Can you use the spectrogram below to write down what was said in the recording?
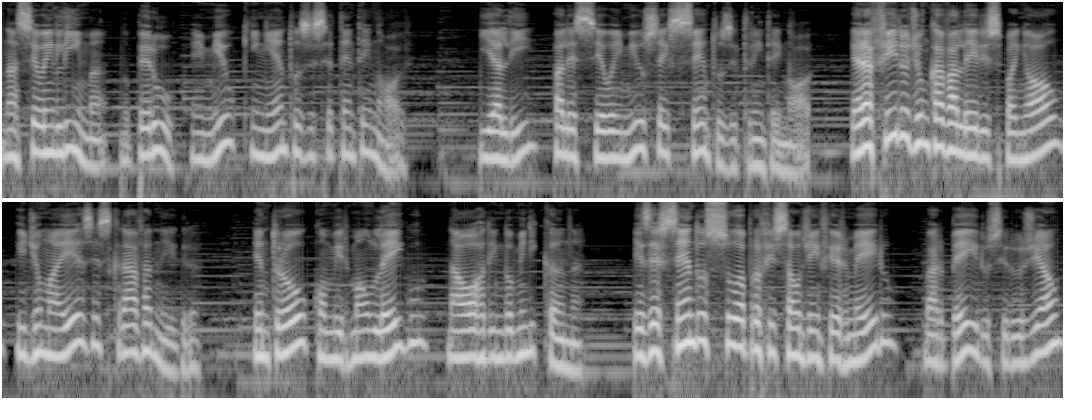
nasceu em Lima, no Peru, em 1579 e ali faleceu em 1639. Era filho de um cavaleiro espanhol e de uma ex-escrava negra entrou como irmão leigo na ordem dominicana, exercendo sua profissão de enfermeiro, barbeiro, cirurgião,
